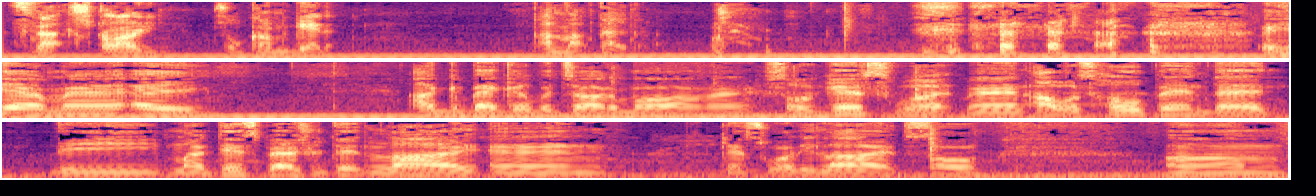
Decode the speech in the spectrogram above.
It's not starting, so come get it. I'm not taking it. yeah, man, hey. I'll get back up with y'all tomorrow, man. So guess what, man? I was hoping that the my dispatcher didn't lie, and guess what? He lied. So, um,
